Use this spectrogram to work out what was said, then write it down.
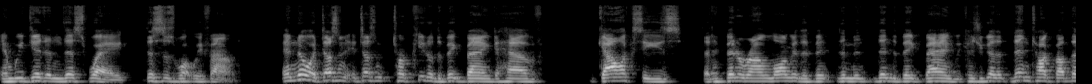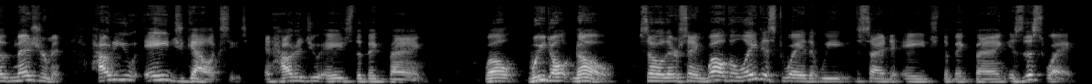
and we did in this way, this is what we found. And no, it doesn't. It doesn't torpedo the Big Bang to have galaxies that have been around longer than, than, than the Big Bang because you got to then talk about the measurement. How do you age galaxies, and how did you age the Big Bang? Well, we don't know. So they're saying, well, the latest way that we decided to age the Big Bang is this way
